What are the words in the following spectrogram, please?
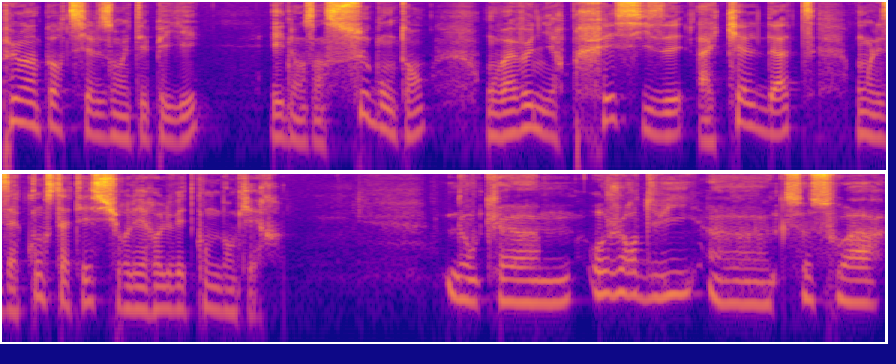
peu importe si elles ont été payées et dans un second temps, on va venir préciser à quelle date on les a constatés sur les relevés de compte bancaire. Donc euh, aujourd'hui, euh, que ce soit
